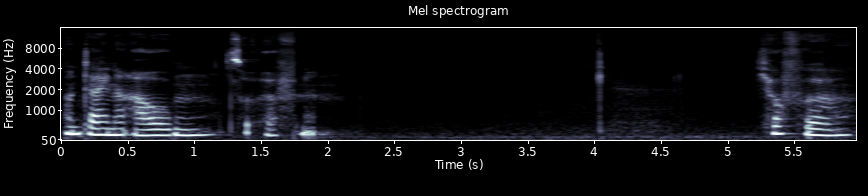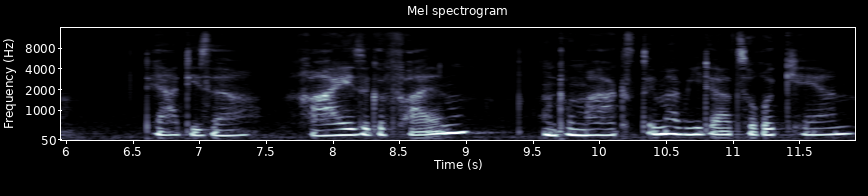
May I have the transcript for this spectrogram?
und deine Augen zu öffnen. Ich hoffe, dir hat diese Reise gefallen und du magst immer wieder zurückkehren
